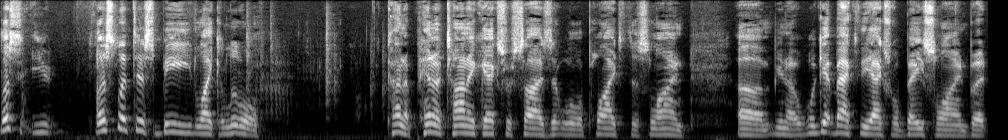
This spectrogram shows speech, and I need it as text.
let's you let's let this be like a little kind of pentatonic exercise that will apply to this line. Um, you know, we'll get back to the actual bass line, but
